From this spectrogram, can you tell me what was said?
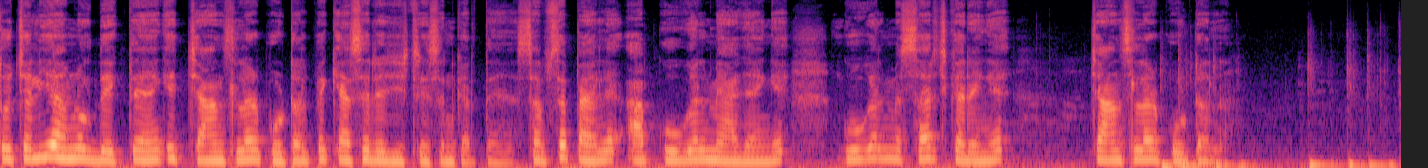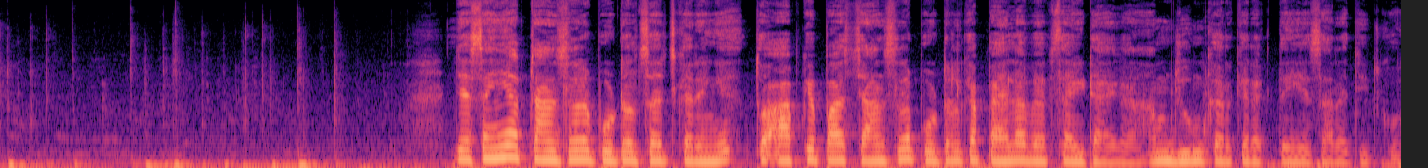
तो चलिए हम लोग देखते हैं कि चांसलर पोर्टल पे कैसे रजिस्ट्रेशन करते हैं। सबसे पहले आप गूगल में आ जाएँगे। गूगल में सर्च करेंगे चांसलर पोर्टल जैसे ही आप चांसलर पोर्टल सर्च करेंगे तो आपके पास चांसलर पोर्टल का पहला वेबसाइट आएगा। हम जूम करके रखते हैं ये सारा चीज़ को।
